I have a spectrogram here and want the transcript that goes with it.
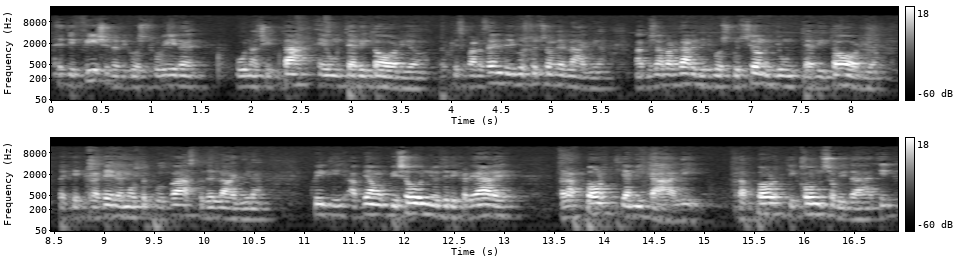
è difficile ricostruire una città e un territorio, perché si parla sempre di costruzione dell'Aquila, ma bisogna parlare di ricostruzione di un territorio, perché il cratere è molto più vasto dell'Aquila, quindi abbiamo bisogno di ricreare rapporti amicali, rapporti consolidati,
